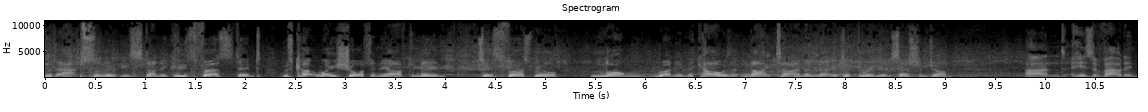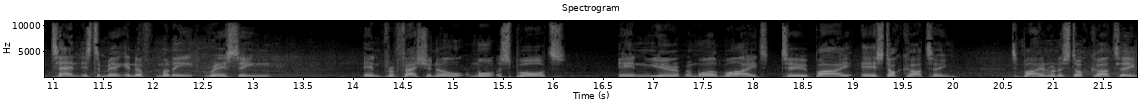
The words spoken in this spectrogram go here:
was absolutely stunning because his first stint was cut way short in the afternoon. So his first real long run in the car was at night time, and uh, it's a brilliant session, John. And his avowed intent is to make enough money racing in professional motorsports in Europe and worldwide to buy a stock car team. To buy and run a stock car team,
